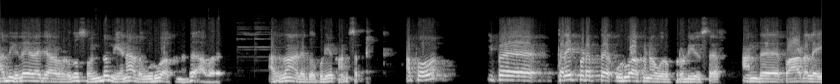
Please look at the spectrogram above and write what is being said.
அது இளையராஜா அவர்களுக்கு சொந்தம் ஏன்னா அதை உருவாக்குனது அவர். அதுதான் இருக்கக்கூடிய கான்செப்ட் அப்போ இப்ப திரைப்படத்தை உருவாக்குன ஒரு ப்ரொடியூசர் அந்த பாடலை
